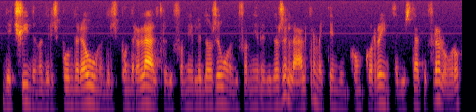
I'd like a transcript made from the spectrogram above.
decidono di rispondere a uno, di rispondere all'altro, di fornire le dose a uno, di fornire le dose all'altro, mettendo in concorrenza gli stati fra loro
